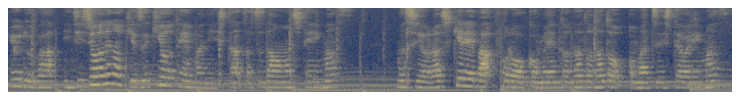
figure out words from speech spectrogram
夜は日常での気づきをテーマにした雑談をしています。もしよろしければフォローコメントなどなどお待ちしております。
